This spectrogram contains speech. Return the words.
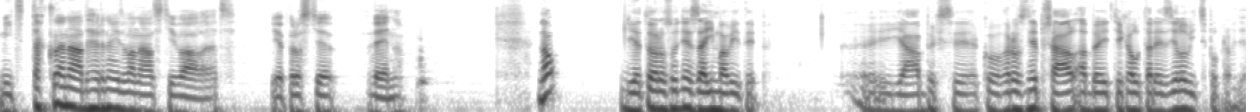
mít takhle nádherný 12 válec je prostě win. No, je to rozhodně zajímavý typ. Já bych si jako hrozně přál, aby těch aut tady jezdilo víc, popravdě.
